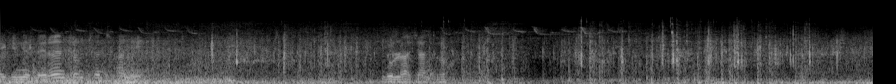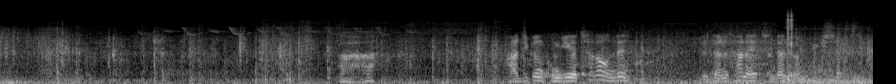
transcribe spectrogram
관객 있는 데는 좀 천천히 놀라지 않도록 아, 아직은 공기가 차가운데 일단은 산에 진달래가 피기 시작했습니다.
